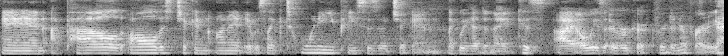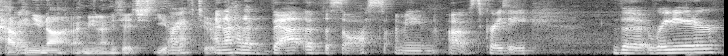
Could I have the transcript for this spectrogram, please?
and I piled all this chicken on it. It was like twenty pieces of chicken, like we had tonight, because I always overcook for dinner parties. How right? can you not? I mean, it's just you Right? have to. And I had a vat of the sauce. I mean, oh, it was crazy. The radiator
